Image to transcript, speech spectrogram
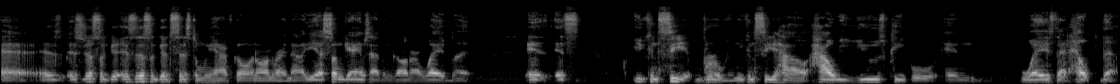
And it's, it's just a good, it's just a good system we have going on right now. Yeah, some games haven't gone our way, but it, it's you can see it brewing. You can see how how we use people in ways that help them.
